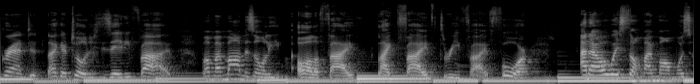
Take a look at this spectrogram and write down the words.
granted, like I told you, she's 85, but my mom is only all of five, like five, three, five, four. And I always thought my mom was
